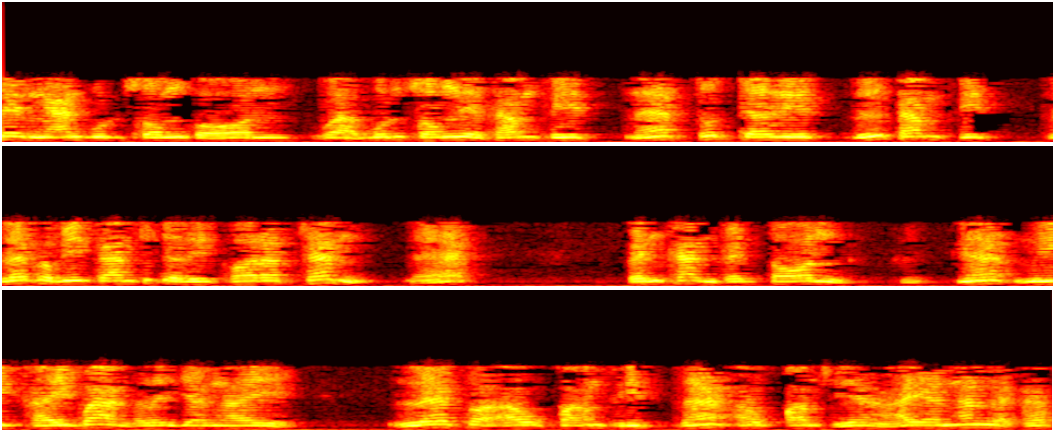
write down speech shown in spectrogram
เล่นงานบุญทรงก่อน ว่าบุญทรงเนี่ยทำผิดนะ ทุจริตหรือทำผิด แล้วก็มีการทุจริตคอร์รัปชันนะเป็นขั้นเป็นตอนนะมีใครบ้างอะไรยังไง แล้วก็เอาความผิดนะ เอาความเสียหายอันนั้นแหละครับ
